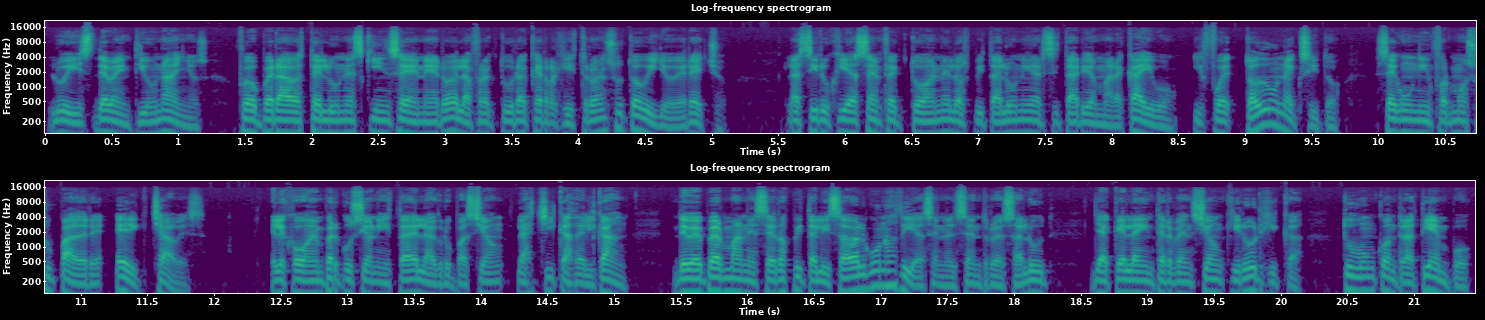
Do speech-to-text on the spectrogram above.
Luis, de 21 años, fue operado este lunes 15 de enero de la fractura que registró en su tobillo derecho. La cirugía se efectuó en el Hospital Universitario de Maracaibo y fue todo un éxito, según informó su padre, Eric Chávez. El joven percusionista de la agrupación Las Chicas del Can debe permanecer hospitalizado algunos días en el centro de salud, ya que la intervención quirúrgica tuvo un contratiempo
